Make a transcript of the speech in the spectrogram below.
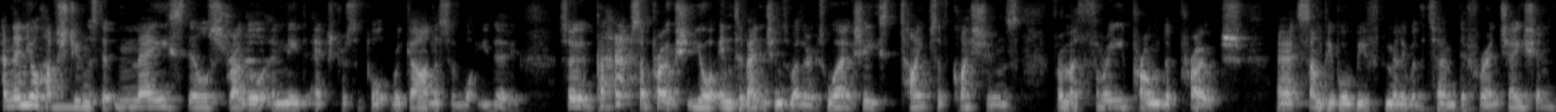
And then you'll have students that may still struggle and need extra support regardless of what you do. So perhaps approach your interventions, whether it's worksheets, types of questions, from a three-pronged approach. Uh, some people will be familiar with the term differentiation.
